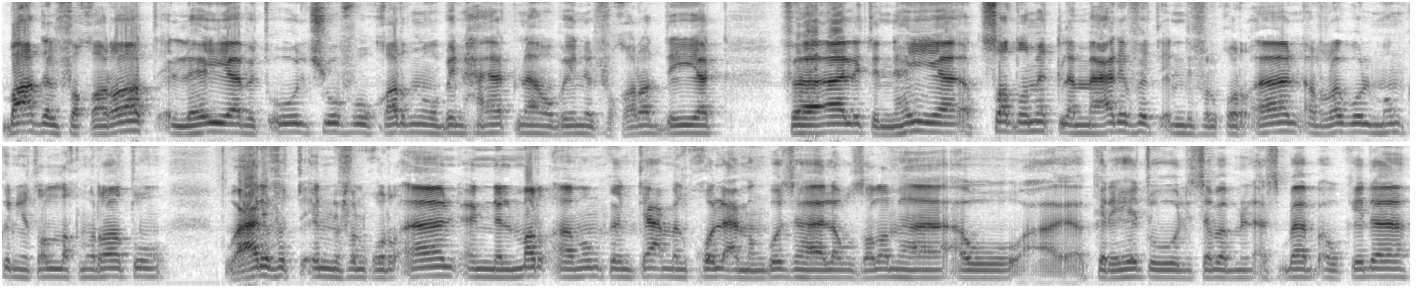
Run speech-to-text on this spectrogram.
بعض الفقرات اللي هي بتقول شوفوا قارنوا بين حياتنا وبين الفقرات ديت فقالت إن هي اتصدمت لما عرفت إن في القرآن الرجل ممكن يطلق مراته وعرفت إن في القرآن إن المرأة ممكن تعمل خلع من جوزها لو ظلمها أو كرهته لسبب من الأسباب أو كده.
